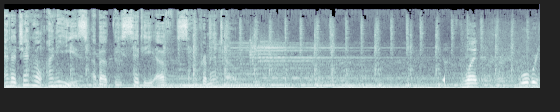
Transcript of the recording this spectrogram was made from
and a general unease about the city of Sacramento. What what we're,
